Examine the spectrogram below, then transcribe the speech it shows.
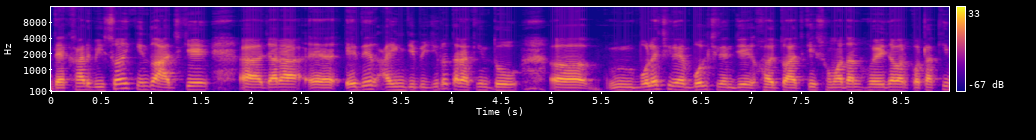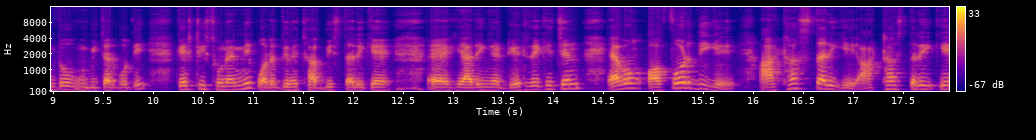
দেখার বিষয়। কিন্তু আজকে যারা এদের আইনজীবী ছিল, তারা কিন্তু বলেছিলেন, বলছিলেন যে হয়তো আজকে সমাধান হয়ে যাওয়ার কথা, কিন্তু বিচারপতি কেসটি শুনেননি। পরের দিনে ছাব্বিশ তারিখে হিয়ারিংয়ের ডেট রেখেছেন এবং অপর দিকে আঠাশ তারিখে আঠাশ তারিখে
